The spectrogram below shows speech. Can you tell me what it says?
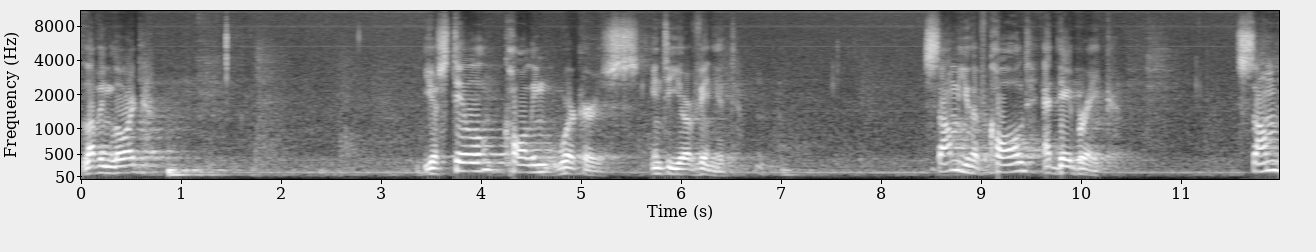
Loving Lord, you're still calling workers into your vineyard. Some you have called at daybreak, some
